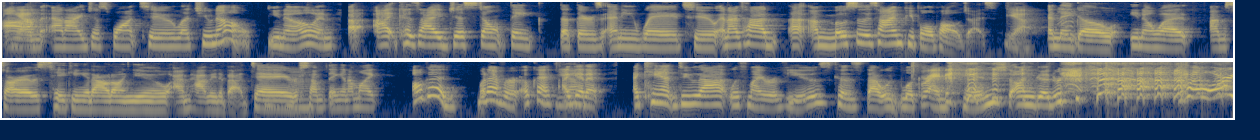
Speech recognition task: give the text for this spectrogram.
Um, Yeah. and I just want to let you know, you know, and I, because I, just don't think that there's any way to, and I've had, uh, um, most of the time people apologize Yeah. and they go, you know what? I'm sorry, I was taking it out on you. I'm having a bad day or Mhm. something. And I'm like, all good, whatever. Okay, I get it. I can't do that with my reviews because that would look Right. unhinged on Goodreads. How are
